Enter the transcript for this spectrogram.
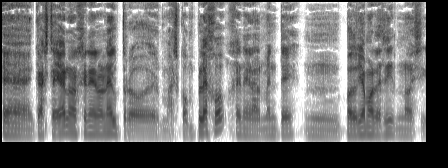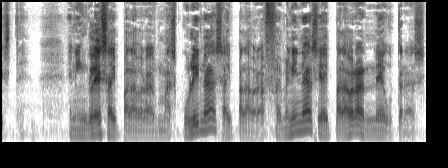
En castellano el género neutro es más complejo, generalmente mm, podríamos decir no existe. En inglés hay palabras masculinas, hay palabras femeninas y hay palabras neutras.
